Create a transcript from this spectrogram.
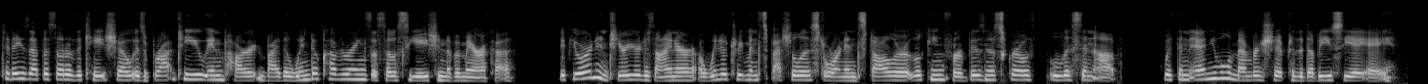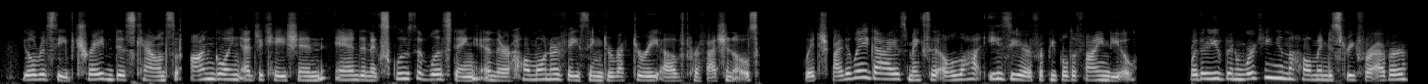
Today's episode of The Kate Show is brought to you in part by the Window Coverings Association of America. If you're an interior designer, a window treatment specialist, or an installer looking for business growth, listen up. With an annual membership to the WCAA, you'll receive trade discounts, ongoing education, and an exclusive listing in their homeowner facing directory of professionals, which, by the way, guys, makes it a lot easier for people to find you. Whether you've been working in the home industry forever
